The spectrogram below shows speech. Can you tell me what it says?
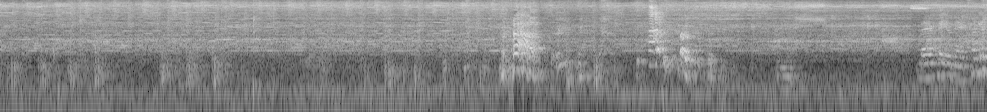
America, you're next.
